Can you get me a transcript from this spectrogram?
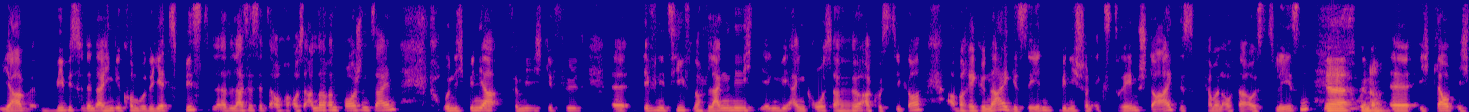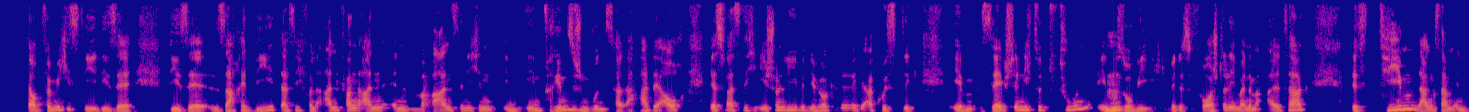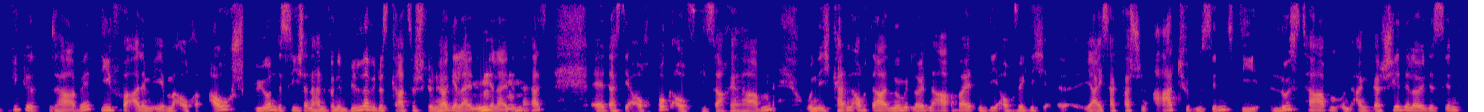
ja, wie bist du denn da hingekommen, wo du jetzt bist? Lass es jetzt auch aus anderen Branchen sein. Und ich bin ja für mich gefühlt äh, definitiv noch lange nicht irgendwie ein großer Hörakustiker, aber regional gesehen bin ich schon extrem stark. Das kann man auch daraus lesen. Ja, genau. Und, äh, ich glaube, ich glaube, für mich ist die, diese, diese Sache die, dass ich von Anfang an einen wahnsinnigen in, intrinsischen Wunsch hatte, auch das, was ich eh schon liebe, die Hörgeräteakustik, eben selbstständig zu tun, eben mhm. so wie ich mir das vorstelle in meinem Alltag, das Team langsam entwickelt habe, die vor allem eben auch, auch spüren, das sehe ich anhand von den Bildern, wie du es gerade so schön hörgeleitet mhm. hast, äh, dass die auch Bock auf die Sache haben. Und ich kann auch da nur mit Leuten arbeiten, die auch wirklich, äh, ja, ich sage fast schon A-Typen sind, die Lust haben und engagierte Leute sind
